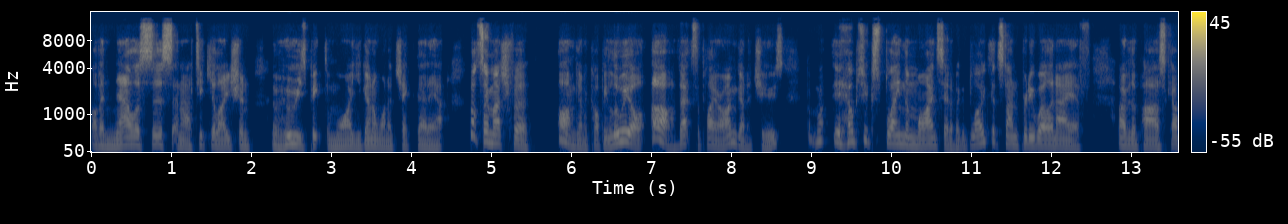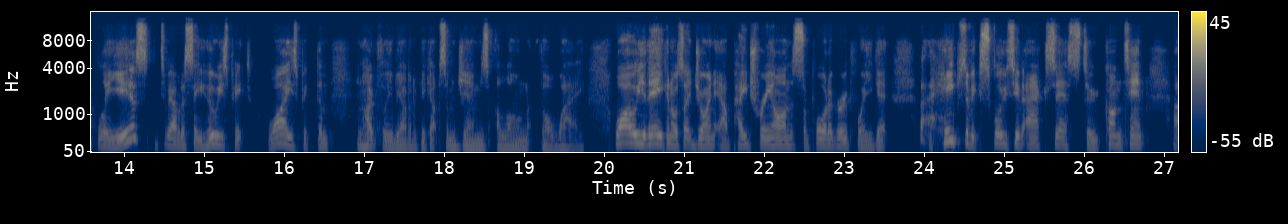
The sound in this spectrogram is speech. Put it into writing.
of analysis and articulation of who he's picked and why. You're going to want to check that out. Not so much for, oh, I'm going to copy Louis or, oh, that's the player I'm going to choose. But it helps you explain the mindset of a bloke that's done pretty well in AF over the past couple of years to be able to see who he's picked, why he's picked them, and hopefully you'll be able to pick up some gems along the way. While you're there, you can also join our Patreon supporter group where you get uh, heaps of exclusive access to content, uh,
